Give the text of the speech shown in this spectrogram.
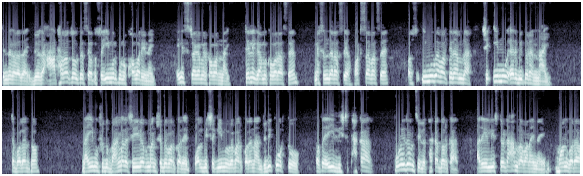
চিন্তা করা যায়, দুই হাজার আঠারো চলতেছে, অথচ ইমোর কোনো খবরই নাই। ইনস্টাগ্রামের খবর নাই। টেলিগ্রামের খবর আছে মেসেঞ্জার আছে হোয়াটসঅ্যাপ আছে। ইমো ব্যবহার করে আমরা সে ইমু এর ভিতরে নাই। আচ্ছা বলেন তো, না, ইমু শুধু বাংলাদেশে এই ব্যব- মানুষ ব্যবহার করে, অল বিশ্বে কি ইমো ব্যবহার করে না? যদি করতো তবে এই লিস্টে থাকার প্রয়োজন ছিল, থাকা দরকার। আর এই লিস্টটা আমরা বানাই নাই, মন করা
